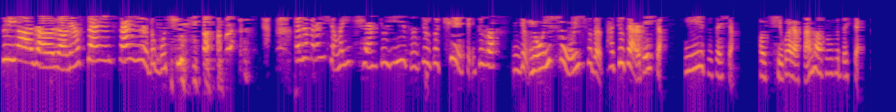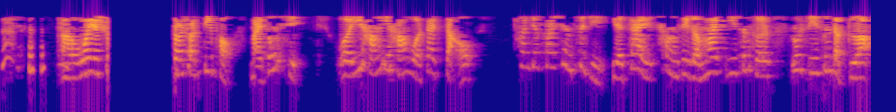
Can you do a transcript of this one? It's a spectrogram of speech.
对呀，绕绕梁三三日都不去。反正反正想了一天，就一直就说去，就是说你就有一次无一次的，他就在耳边响，一直在响，好奇怪呀，反反复复的响。啊，我也说说说 Depot 买东西。我一行一行我在找，突然间发现自己也在唱这个 Mike 医生和 Lucy 医生的歌，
